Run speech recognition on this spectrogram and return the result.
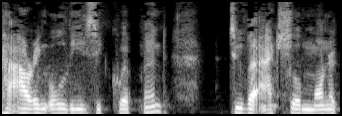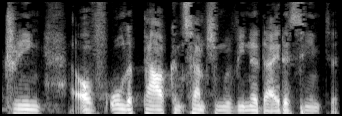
powering all these equipment to the actual monitoring of all the power consumption within a data center.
